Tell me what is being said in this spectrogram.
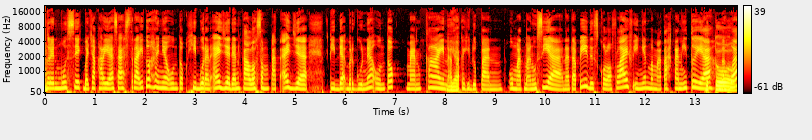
dengerin musik, baca karya sastra itu hanya untuk hiburan aja dan kalau sempat aja tidak berguna untuk mankind Iya. atau kehidupan umat manusia. Nah, tapi The School of Life ingin mematahkan itu ya Betul. bahwa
